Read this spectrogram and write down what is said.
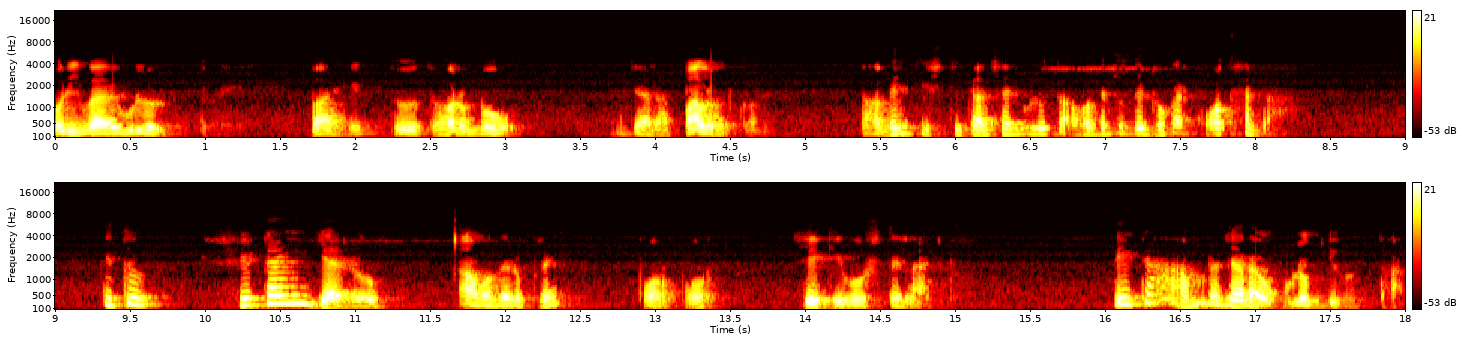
পরিবারগুলোর বা হিন্দু ধর্ম যারা পালন করে, তাদের কৃষ্টি কালচারগুলো তো আমাদের মধ্যে ঢোকার কথা না। কিন্তু সেটাই যেন আমাদের উপরে পরপর চেপে বসতে লাগল। এটা আমরা যারা উপলব্ধি করতাম,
